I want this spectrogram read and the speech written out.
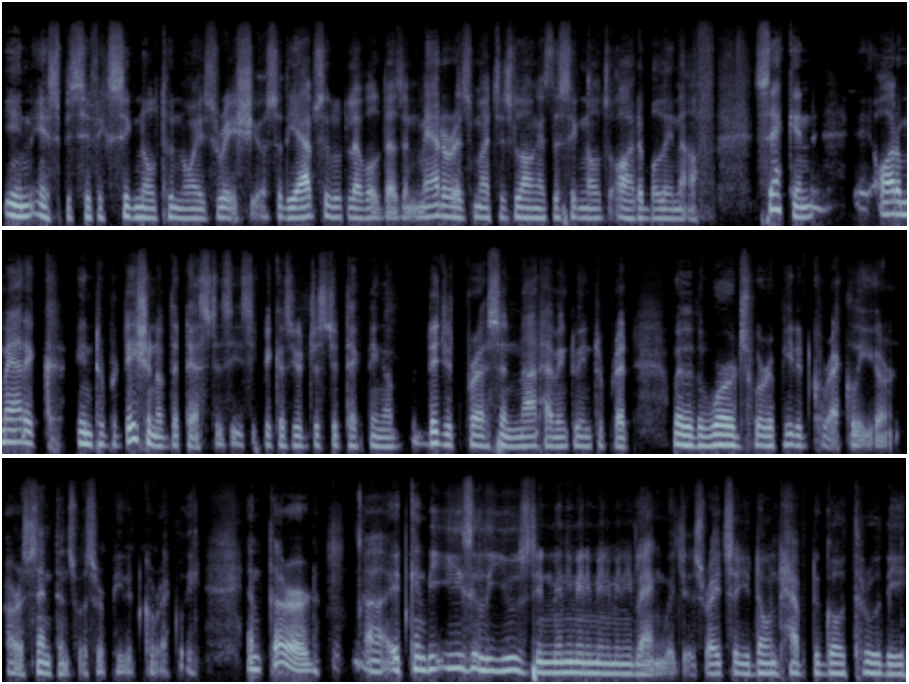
in a specific signal to noise ratio. So the absolute level doesn't matter as much as long as the signal is audible enough. Second mm-hmm automatic interpretation of the test is easy because you're just detecting a digit press and not having to interpret whether the words were repeated correctly or, or a sentence was repeated correctly. And third, uh, it can be easily used in many, many, many, many languages, right? So you don't have to go through the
